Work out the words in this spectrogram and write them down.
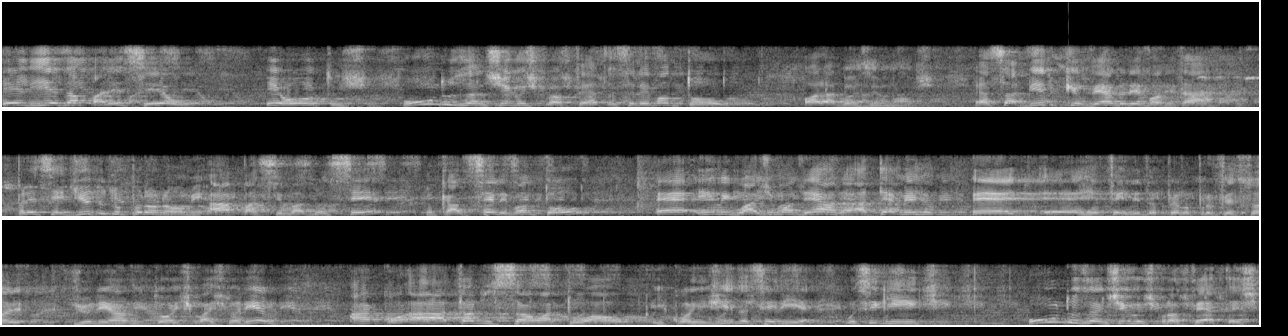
Elias apareceu e outros. Um dos antigos profetas se levantou. Ora, meus irmãos, é sabido que o verbo levantar, precedido do pronome apassivador se, no caso se levantou, é, em linguagem moderna, até mesmo é, é, referido pelo professor Juliano Torres Pastorino, a, a tradução atual e corrigida seria o seguinte: um dos antigos profetas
